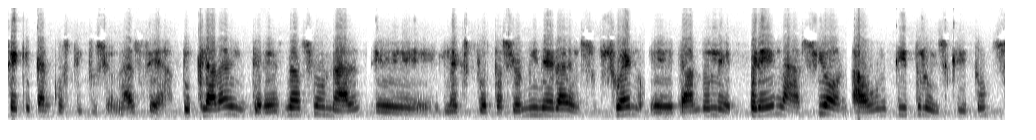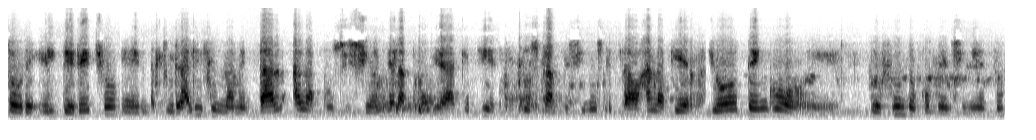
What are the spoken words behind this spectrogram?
sé qué tan constitucional sea, declara de interés nacional eh, la explotación minera del subsuelo, dándole prelación a un título inscrito sobre el derecho natural y fundamental a la posición de la propiedad que tienen los campesinos que trabajan la tierra. Yo tengo profundo convencimiento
